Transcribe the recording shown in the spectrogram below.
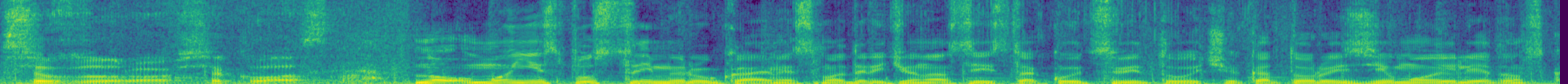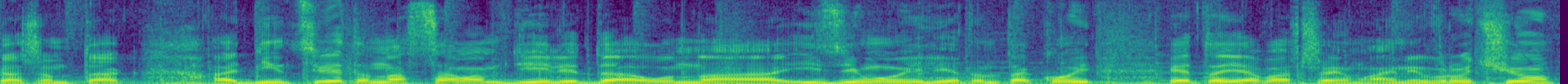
Все здорово, все классно. Но мы не с пустыми руками. Смотрите, у нас есть такой цветочек, который зимой и летом, скажем так, одним цветом. На самом деле, да, он а, и зимой, и летом такой. Это я вашей маме вручу.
